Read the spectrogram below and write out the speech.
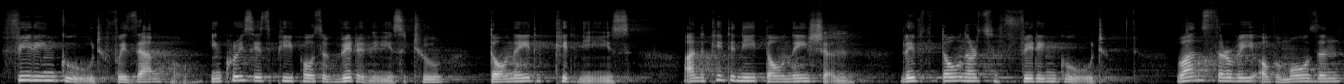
Feeling good, for example, increases people's willingness to donate kidneys, and kidney donation leaves donors feeling good. One survey of more than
